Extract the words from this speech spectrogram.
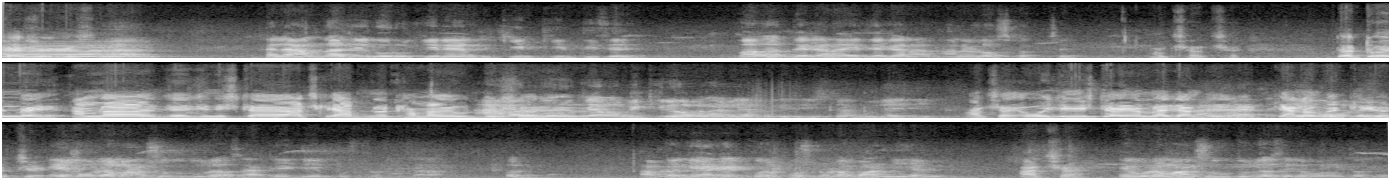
শেষ হয়ে গেছে। হ্যাঁ। খালি আন্দাজি গরু কিনে কিন কিন দিছে বাজার দেখে না এই দেখে না আরে লস করছে। আচ্ছা আচ্ছা। তো তুমিন ভাই আমরা যে জিনিসটা আজকে আপনার খামারের উদ্দেশ্য কেন বিক্রি হবে না আমি আপনাকে জিনিসটা বুঝাই দিই। আচ্ছা ওই জিনিসটাই আমরা জানতে চাই। কেন বিক্রি হচ্ছে? এই গরুটা মাংস দূর আছে আগে এই প্রশ্নটা আপনাকে এক এক করে প্রশ্নটা ভাঙিয়ে যাবে আচ্ছা। এগুলো মাংস আছে বলুন তাকে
